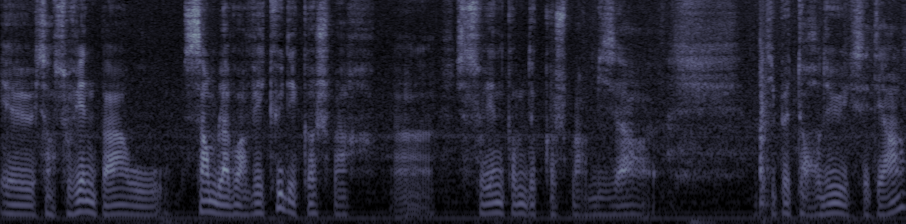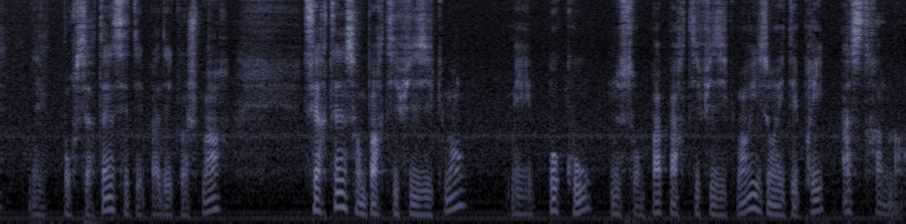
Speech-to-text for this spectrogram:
et ne s'en souviennent pas ou semblent avoir vécu des cauchemars. Ils euh, se souviennent comme de cauchemars bizarres, un petit peu tordus, etc. Et pour certains, ce n'était pas des cauchemars. Certains sont partis physiquement, mais beaucoup ne sont pas partis physiquement, ils ont été pris astralement.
